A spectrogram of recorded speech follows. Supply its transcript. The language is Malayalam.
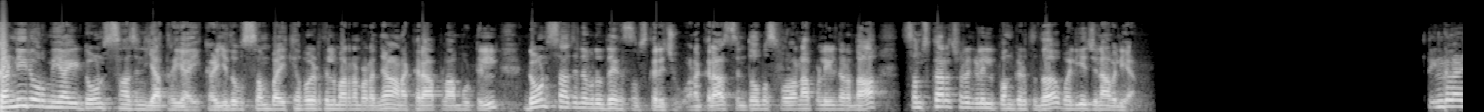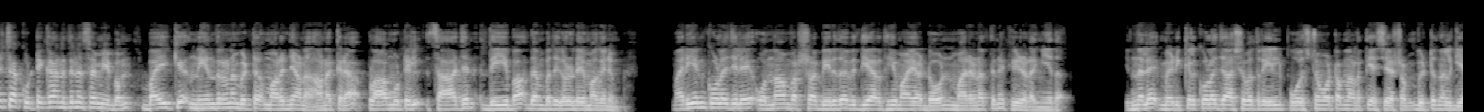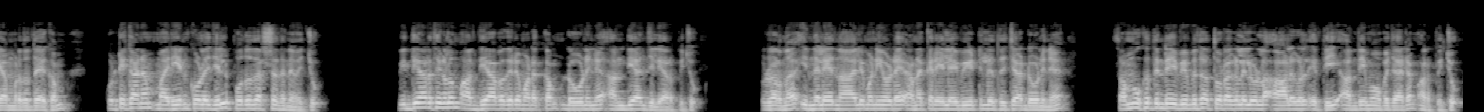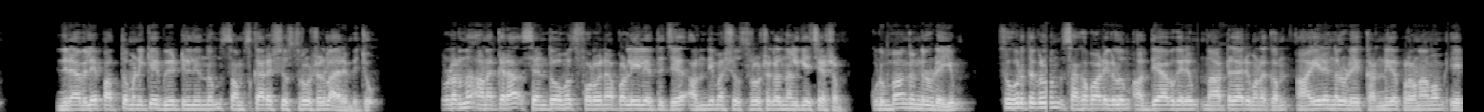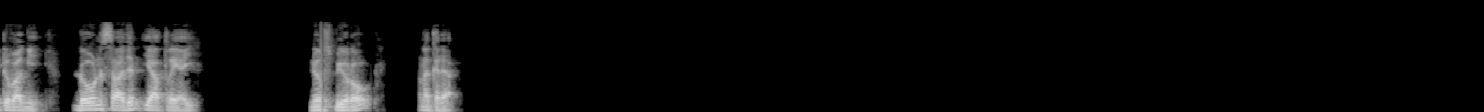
കണ്ണീരോർമ്മയായി ഡോൺ സാജൻ യാത്രയായി. കഴിഞ്ഞ ദിവസം ബൈക്ക് അപകടത്തിൽ മരണമടഞ്ഞ അണക്കര പ്ലാമൂട്ടിൽ ഡോൺ സാജന്റെ മൃതദേഹം സംസ്കരിച്ചു. അണക്കര സെന്റ് തോമസ് ഫൊറോന പള്ളിയിൽ നടന്ന സംസ്കാര ചടങ്ങുകളിൽ പങ്കെടുത്തത് വലിയ ജനാവലിയാണ്. തിങ്കളാഴ്ച കുട്ടിക്കാനത്തിന് സമീപം ബൈക്ക് നിയന്ത്രണം വിട്ട് മറിഞ്ഞാണ് അണക്കര പ്ലാമുട്ടിൽ സാജൻ ദീപ ദമ്പതികളുടെ മകനും മരിയൻ കോളേജിലെ ഒന്നാം വർഷ ബിരുദ വിദ്യാർത്ഥിയുമായ ഡോൺ മരണത്തിന് കീഴടങ്ങിയത്. ഇന്നലെ മെഡിക്കൽ കോളേജ് ആശുപത്രിയിൽ പോസ്റ്റ്മോർട്ടം നടത്തിയ ശേഷം വിട്ടു നൽകിയ മൃതദേഹം കുട്ടിക്കാനം മരിയൻ കോളേജിൽ പൊതുദർശനത്തിന് വെച്ചു. വിദ്യാർത്ഥികളും അധ്യാപകരുമടക്കം ഡോണിന് അന്ത്യാഞ്ജലി അർപ്പിച്ചു. തുടർന്ന് ഇന്നലെ നാലു മണിയോടെ അണക്കരയിലെ വീട്ടിലെത്തിച്ച ഡോണിന് സമൂഹത്തിന്റെ വിവിധ തുറകളിലുള്ള ആളുകൾ എത്തി അന്തിമോപചാരം അർപ്പിച്ചു. ഇന്ന് രാവിലെ പത്ത് മണിക്ക് വീട്ടിൽ നിന്നും സംസ്കാര ശുശ്രൂഷകൾ ആരംഭിച്ചു. തുടർന്ന് അണക്കര സെന്റ് തോമസ് ഫൊറോന പള്ളിയിൽ എത്തിച്ച് അന്തിമ ശുശ്രൂഷകൾ നൽകിയ ശേഷം കുടുംബാംഗങ്ങളുടെയും സുഹൃത്തുക്കളും സഹപാഠികളും അധ്യാപകരും നാട്ടുകാരുമടക്കം ആയിരങ്ങളുടെ കണ്ണീർ പ്രണാമം ഏറ്റുവാങ്ങി. ഡോൺ സാജൻ യാത്രയായി. News bureau Anakkara.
